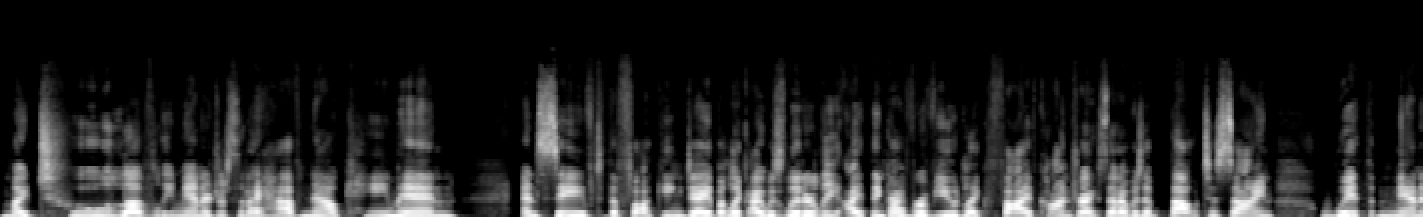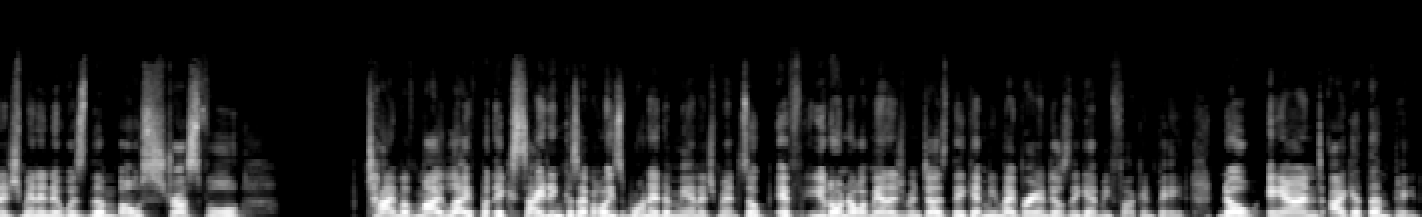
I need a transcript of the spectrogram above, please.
my two lovely managers that I have now came in and saved the fucking day. But like I was literally, I think I've reviewed like five contracts that I was about to sign with management, and it was the most stressful time of my life, but exciting because I've always wanted a management. So if you don't know what management does, they get me my brand deals, they get me fucking paid. No, and I get them paid,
